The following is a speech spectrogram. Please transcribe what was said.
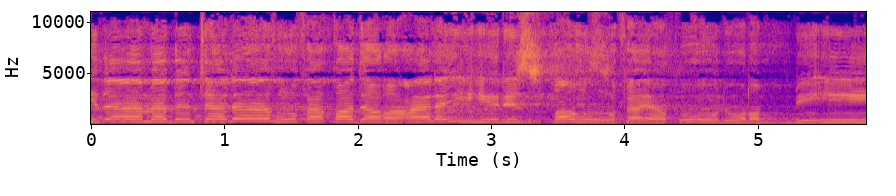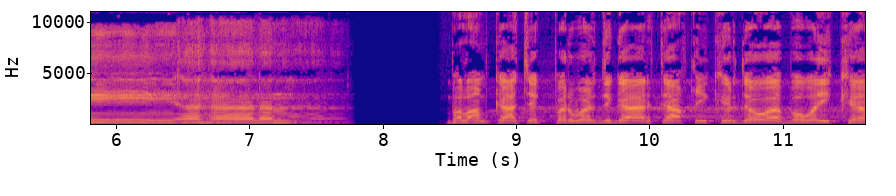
إذا ما ابتلاه فقدر عليه رزقه فيقول ربي أهانن بەڵام کاتێک پەروەردگار تاقی کردەوە بەوەی کە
